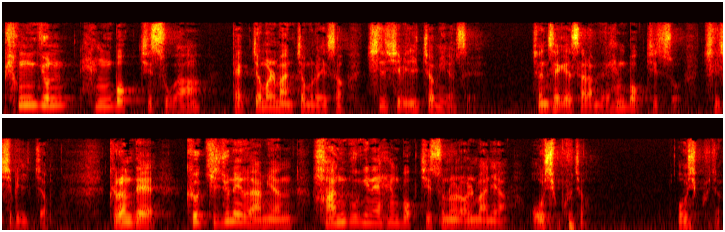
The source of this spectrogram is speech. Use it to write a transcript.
평균 행복 지수가 100점을 만점으로 해서 71점이었어요. 전 세계 사람들의 행복 지수 71점. 그런데 그 기준에 의하면 한국인의 행복 지수는 얼마냐? 59점. 59점에.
